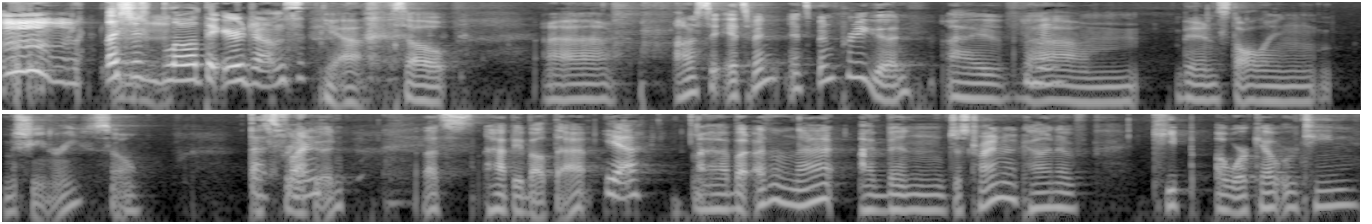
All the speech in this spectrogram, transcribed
Mm. Let's just blow out the eardrums. Yeah. So, uh, honestly, it's been it's been pretty good. I've Mm-hmm. um, been installing machinery, so That's, pretty fun. good. That's happy about that. Yeah. Uh, but other than that, I've been just trying to kind of keep a workout routine.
